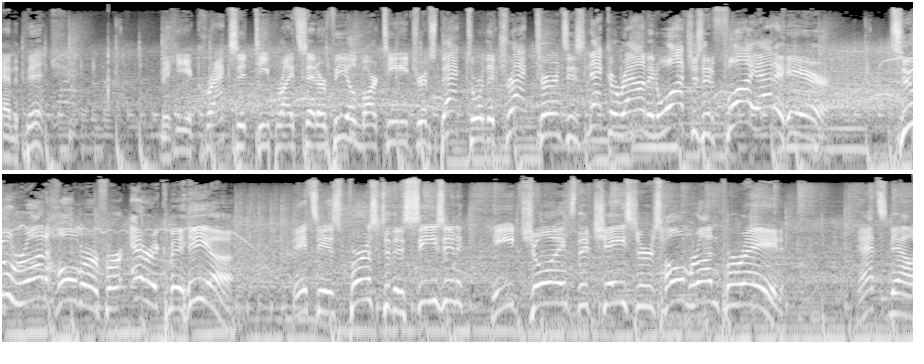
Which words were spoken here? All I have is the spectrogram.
And the pitch. Mejia cracks it deep right center field. Martini drifts back toward the track, turns his neck around, and watches it fly out of here. Two run homer for Eric Mejia. It's his first of the season. He joins the Chasers home run parade. That's now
